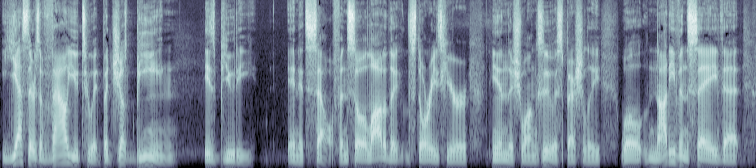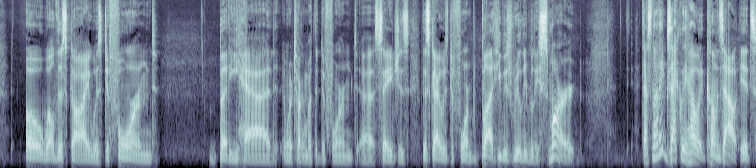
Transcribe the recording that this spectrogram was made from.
yes, there's a value to it, but just being is beauty in itself. And so a lot of the stories here in the Zhuangzi, especially, will not even say that, oh, well, this guy was deformed, but he had, and we're talking about the deformed uh, sages, this guy was deformed, but he was really, really smart. That's not exactly how it comes out. It's,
